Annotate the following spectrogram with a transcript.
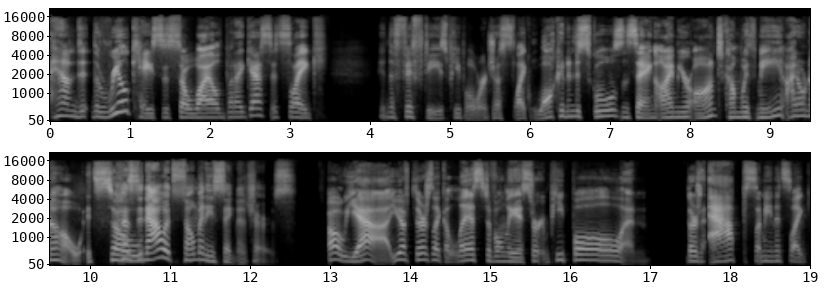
and the real case is so wild, but I guess it's like in the 50s people were just like walking into schools and saying, "I'm your aunt, come with me." I don't know. It's so Because now it's so many signatures. Oh yeah, you have there's like a list of only a certain people and there's apps. I mean, it's like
